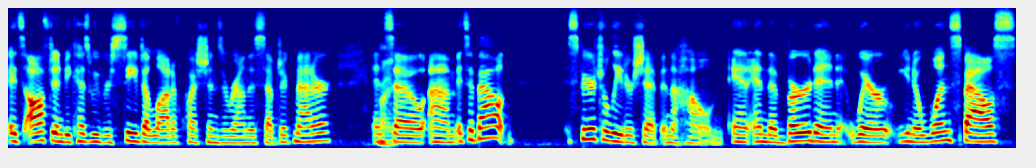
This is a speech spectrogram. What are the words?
it's often because we've received a lot of questions around this subject matter. And Right. so um, it's about spiritual leadership in the home and and the burden where you know one spouse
